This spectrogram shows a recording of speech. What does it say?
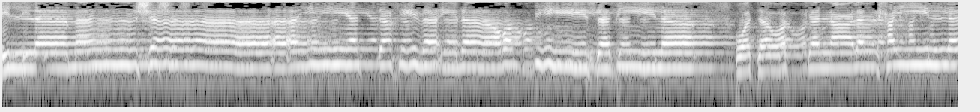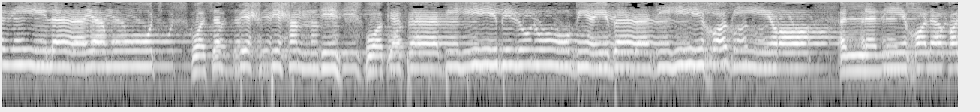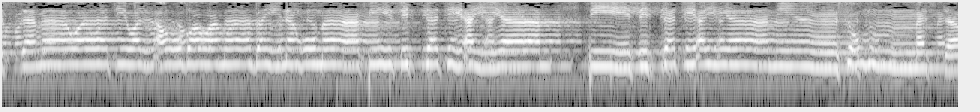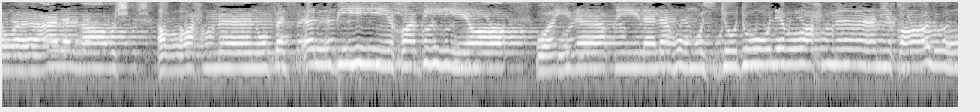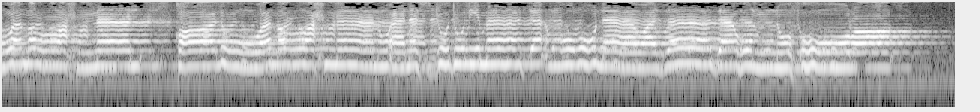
إلا من شاء أن يتخذ إلى ربه سبيلا. وتوكل على الحي الذي لا يموت. وسبح بحمده وكفى به بذنوب عباده خبيرا الذي خلق السماوات والأرض وما بينهما في ستة أيام في ستة أيام ثم استوى على العرش. الرحمن فاسأل به خبيرا. وإذا قيل لهم اسجدوا للرحمن قالوا وما الرحمن؟ قالوا وما الرحمن؟ أنسجد لما تأمرنا وزادهم نفورا.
